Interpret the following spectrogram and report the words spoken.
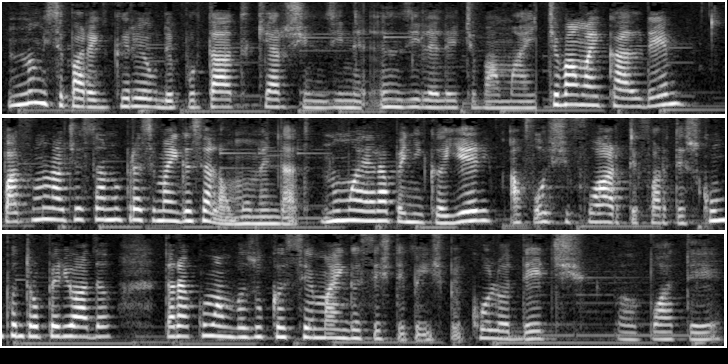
nu mi se pare greu de purtat chiar și în, zile, în zilele ceva mai, ceva mai calde. Parfumul acesta nu prea se mai găsea la un moment dat. Nu mai era pe nicăieri, a fost și foarte, foarte scump într-o perioadă, dar acum am văzut că se mai găsește pe aici, pe acolo, deci uh, poate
